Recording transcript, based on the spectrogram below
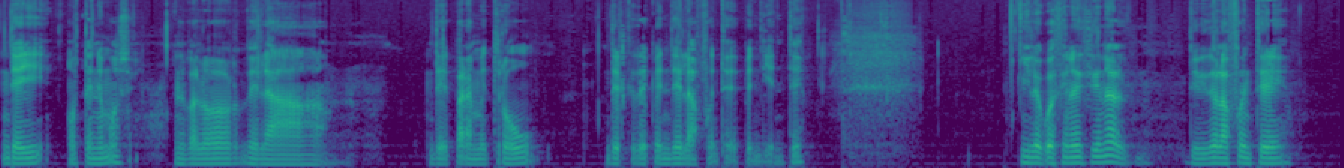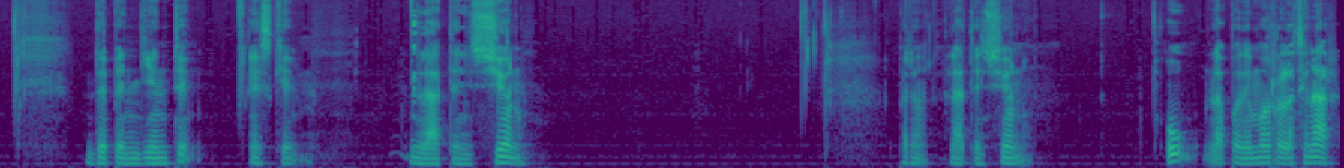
de ahí obtenemos el valor de la del parámetro U del que depende la fuente dependiente. Y la ecuación adicional debido a la fuente dependiente es que la tensión perdón, la tensión U la podemos relacionar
